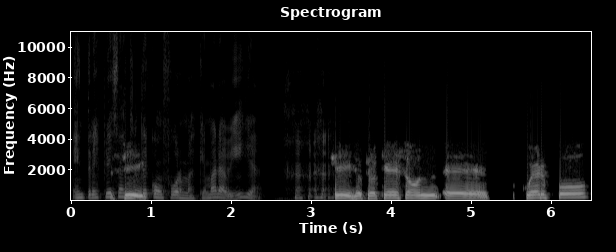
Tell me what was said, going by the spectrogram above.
En tres piezas tú te conformas, qué maravilla. sí, yo creo que son eh, cuerpo,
